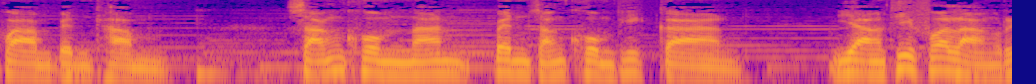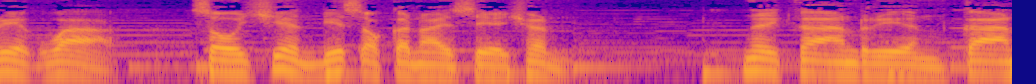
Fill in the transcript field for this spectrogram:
ความเป็นธรรม สังคมนั้นเป็นสังคมพิการ อย่างที่ฝรั่งเรียกว่า social disorganization ในการเรียนการ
